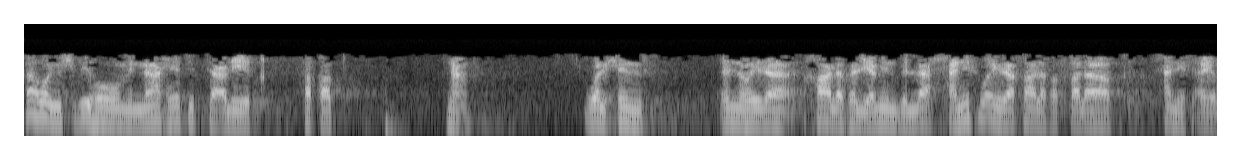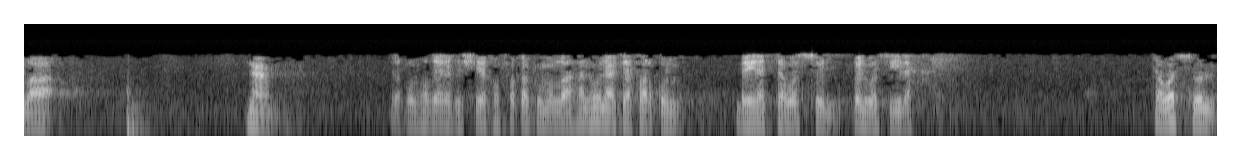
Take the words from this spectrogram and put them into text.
فهو يشبهه من ناحية التعليق فقط. نعم. والحنث. إنه إذا خالف اليمين بالله حنث وإذا خالف الطلاق حنث أيضا. نعم. يقول فضيلة الشيخ وفقكم الله هل هناك فرق بين التوسل والوسيلة؟ توسل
